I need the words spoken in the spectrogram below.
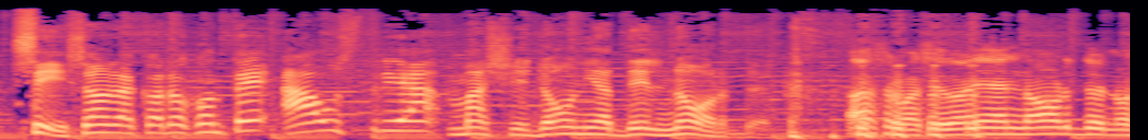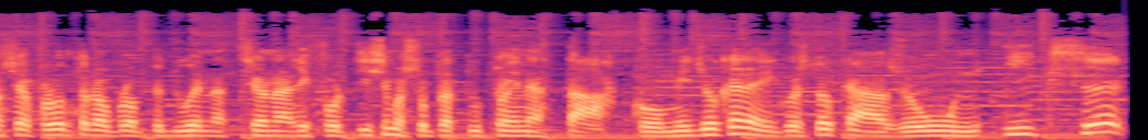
Sì, sono d'accordo con te. Austria, Macedonia del Nord. Austria Macedonia del Nord non si affrontano proprio due nazionali fortissime, soprattutto in attacco. Mi giocherei in questo caso un X,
